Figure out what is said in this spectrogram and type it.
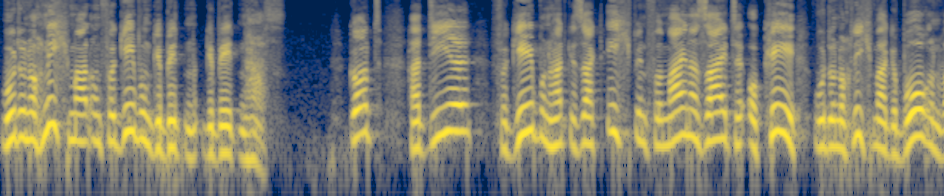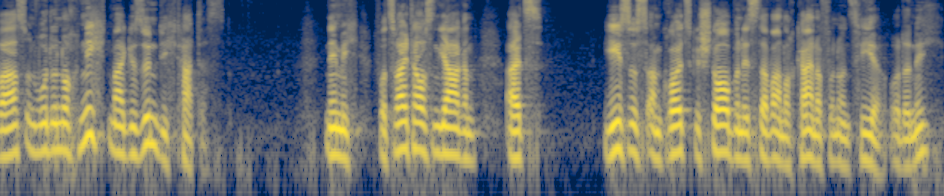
wo du noch nicht mal um Vergebung gebeten, gebeten hast. Gott hat dir vergeben und hat gesagt, ich bin von meiner Seite okay, wo du noch nicht mal geboren warst und wo du noch nicht mal gesündigt hattest. Nämlich vor 2000 Jahren, als Jesus am Kreuz gestorben ist, da war noch keiner von uns hier, oder nicht?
